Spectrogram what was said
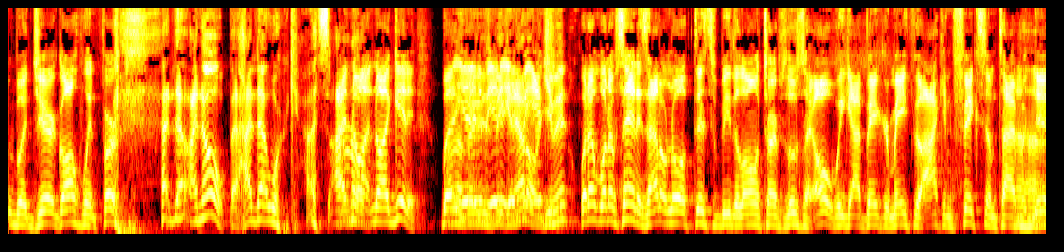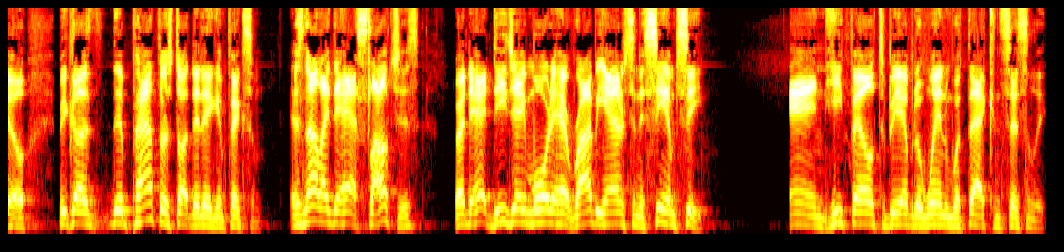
But Jared Goff went first. I know, but how'd that work out? I know, no, I get it. But I know yeah, it, it, that argument. What, I, what I'm saying is, I don't know if this would be the long term solution. Like, oh, we got Baker Mayfield, I can fix him type Uh-huh. of deal because the Panthers thought that they can fix him. It's not like they had slouches, right? They had DJ Moore, they had Robbie Anderson, and CMC, and he failed to be able to win with that consistently.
